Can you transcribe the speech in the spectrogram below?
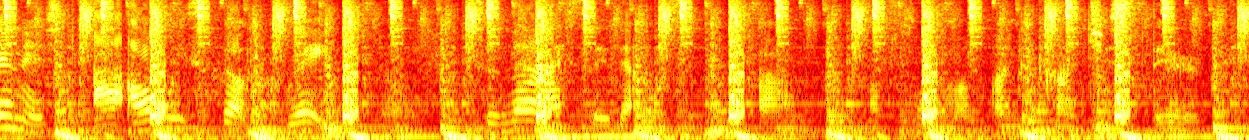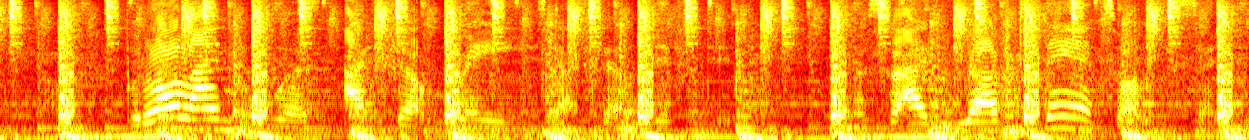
finished, I always felt great, you know. So now I say that was a, form of unconscious therapy. But all I knew was I felt raised, I felt lifted. You know, so I loved to dance all of a sudden,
